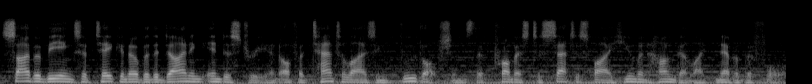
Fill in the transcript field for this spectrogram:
Cyber beings have taken over the dining industry and offer tantalizing food options that promise to satisfy human hunger like never before.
